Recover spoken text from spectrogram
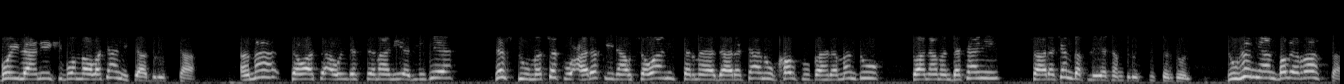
بۆی لانەیەکی بۆ ماڵەکانی تا دروستکە ئەمە کەواتە ئەوەی لە سلێمانی ئەبیێ دەست و مەچەک و عرەقی ناوچەوانی سرمایهدارەکان و خەڵک و بەهرەمەند و توانامەندەکانی شارەکەن بە پلی یەکەم دروستی کردوون دووهمیان بەڵێ ڕاستە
